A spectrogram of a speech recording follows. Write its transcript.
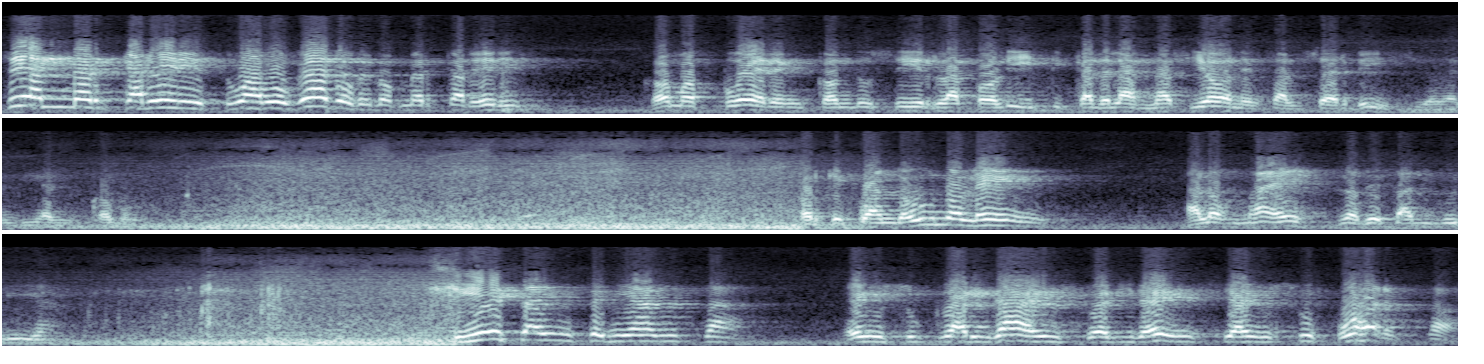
sean mercaderes o abogados de los mercaderes, ¿cómo pueden conducir la política de las naciones al servicio del bien común? Porque cuando uno lee a los maestros de sabiduría, si esa enseñanza en su claridad, en su evidencia, en su fuerza,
